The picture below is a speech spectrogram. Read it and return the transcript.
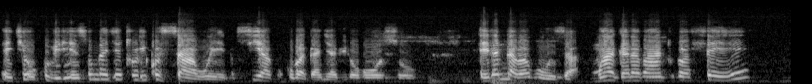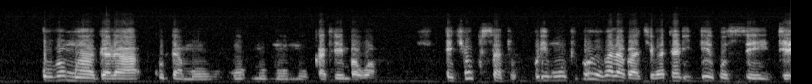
ekyokubiri ensonga gye tuliko ssaawa eno si yakukubaganya birowoozo. Era nababuuza mwagala bantu baffe oba mwagala kudda mu, katemba wamu ekyokusatu buli muntu bwe balaba kye bataliddeeko ssente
